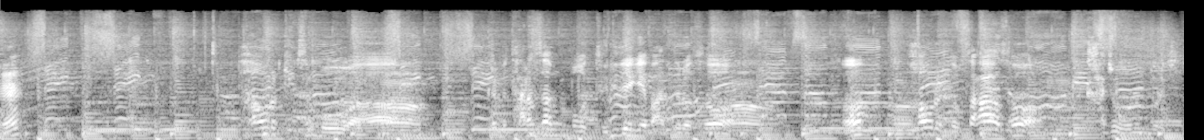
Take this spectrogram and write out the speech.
예? 파워를 계속 모아. 그러면 다른 사람 보고 들이대게 만들어서, 어. 어? 파워를 또 쌓아서 가져오는 거지.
